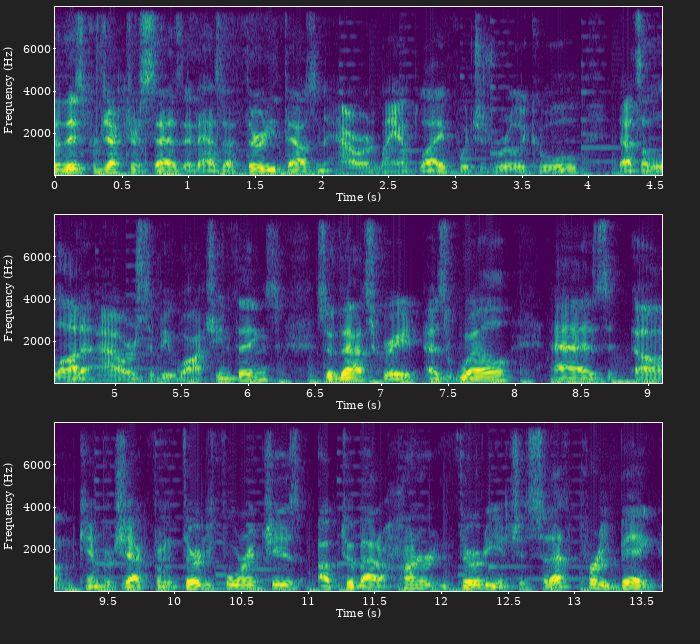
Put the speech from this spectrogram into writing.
So this projector says it has a 30,000 hour lamp life, which is really cool. That's a lot of hours to be watching things. So that's great, as well as um, can project from 34 inches up to about 130 inches. So that's pretty big,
